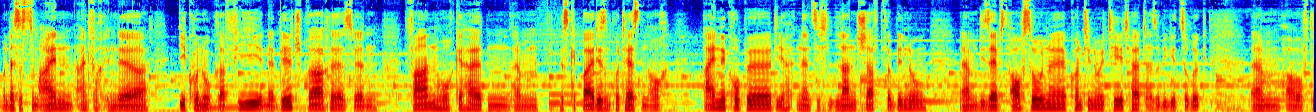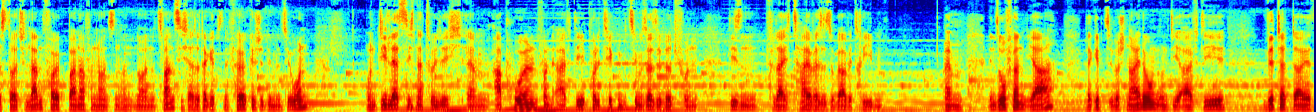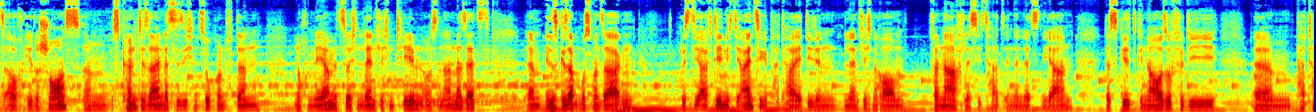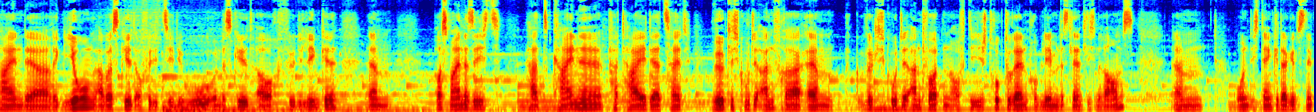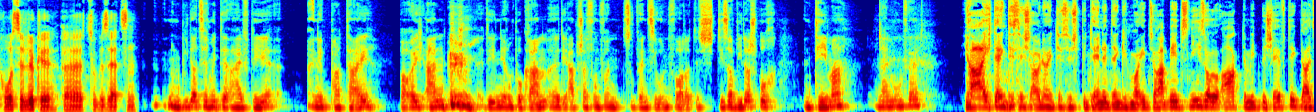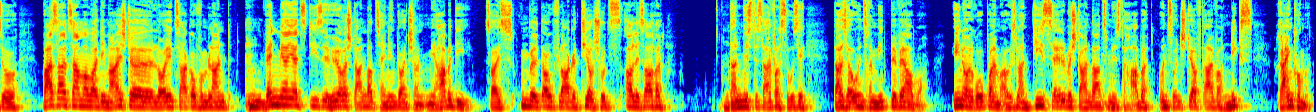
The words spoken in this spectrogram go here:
und das ist zum einen einfach in der Ikonografie, in der Bildsprache. Es werden Fahnen hochgehalten. Ähm, es gibt bei diesen Protesten auch eine Gruppe, die nennt sich Landschaft Verbindung, ähm, die selbst auch so eine Kontinuität hat. Also die geht zurück ähm, auf das deutsche Landvolk-Banner von 1929. Also da gibt es eine völkische Dimension. Und die lässt sich natürlich ähm, abholen von AfD-Politiken, beziehungsweise wird von diesen vielleicht teilweise sogar betrieben. Ähm, insofern ja, da gibt es Überschneidungen und die AfD wittert da jetzt auch ihre Chance. Ähm, es könnte sein, dass sie sich in Zukunft dann noch mehr mit solchen ländlichen Themen auseinandersetzt. Ähm, insgesamt muss man sagen, ist die AfD nicht die einzige Partei, die den ländlichen Raum vernachlässigt hat in den letzten Jahren. Das gilt genauso für die ähm, Parteien der Regierung, aber es gilt auch für die CDU und es gilt auch für die Linke. Ähm, aus meiner Sicht hat keine Partei derzeit wirklich gute Anfra ähm, wirklich gute Antworten auf die strukturellen Probleme des ländlichen Raums. Ähm, und ich denke, da gibt es eine große Lücke äh, zu besetzen. Nun bietet sich mit der AfD eine Partei bei euch an, die in ihrem Programm äh, die Abschaffung von Subventionen fordert. Ist dieser Widerspruch ein Thema in deinem Umfeld? Ja, ich denke, das ist auch noch, das ist bei denen, denke ich mal, ich habe mich jetzt nie so arg damit beschäftigt. Also, was halt, sagen wir mal, die meisten Leute sagen auf dem Land, wenn wir jetzt diese höheren Standards haben in Deutschland, wir haben die, sei es Umweltauflage, Tierschutz, alle Sachen, dann müsste es einfach so sein, dass auch unsere Mitbewerber in Europa, im Ausland, dieselbe Standards müsste haben. Und sonst dürfte einfach nichts reinkommen.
